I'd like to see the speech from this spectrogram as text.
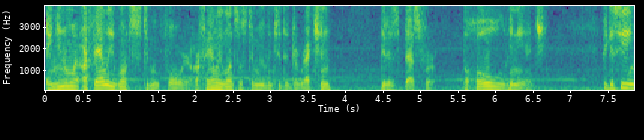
And you know what? Our family wants us to move forward. Our family wants us to move into the direction that is best for the whole lineage. Because, see,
